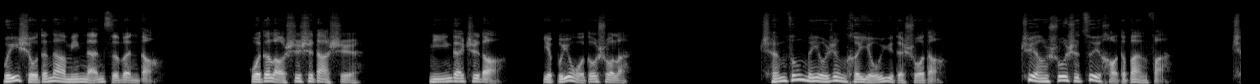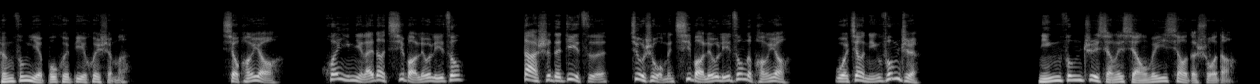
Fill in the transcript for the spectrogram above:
为首的那名男子问道：“我的老师是大师，你应该知道，也不用我多说了。”陈峰没有任何犹豫的说道：“这样说是最好的办法。”陈峰也不会避讳什么，小朋友。欢迎你来到七宝琉璃宗，大师的弟子就是我们七宝琉璃宗的朋友，我叫宁风致。宁风致想了想，微笑的说道：“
